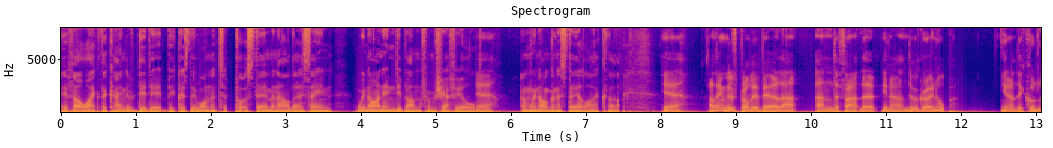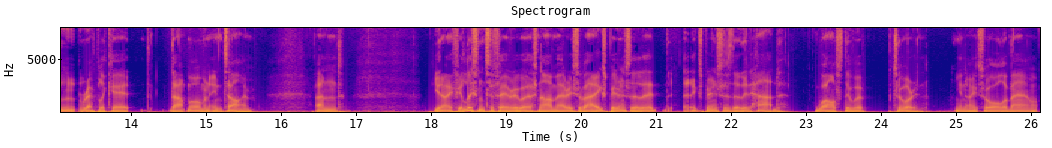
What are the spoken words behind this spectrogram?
It felt like they kind of did it because they wanted to put a statement out there saying we're not an indie band from Sheffield yeah, and we're not going to stay like that. Yeah, I think there was probably a bit of that, and the fact that you know they were growing up. You know, they couldn't replicate that moment in time, and you know, if you listen to "Favorite Worst Nightmare," it's about experience that they experiences that they'd had whilst they were touring. You know, it's all about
